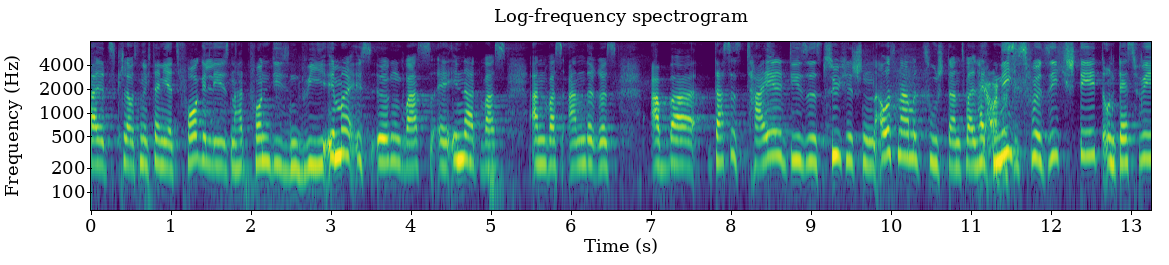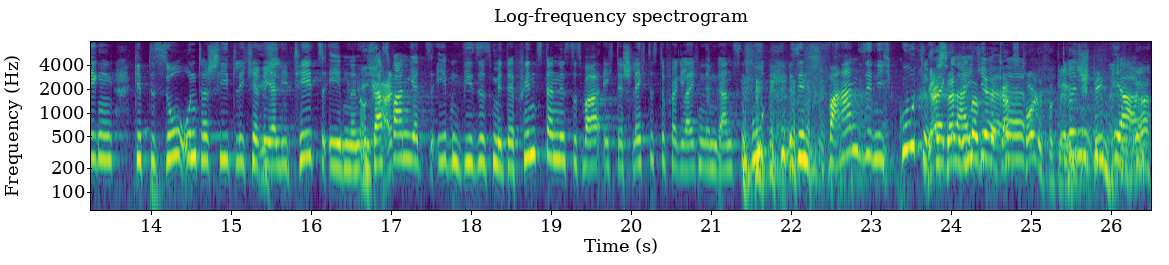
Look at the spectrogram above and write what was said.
als Klaus Nüchtern jetzt vorgeht vorgelesen hat von diesen wie immer ist irgendwas, erinnert was an was anderes aber das ist Teil dieses psychischen Ausnahmezustands, weil halt ja, nichts für sich steht und deswegen gibt es so unterschiedliche Realitätsebenen. und das halt waren jetzt eben dieses mit der Finsternis, das war echt der schlechteste Vergleich in dem ganzen Buch. es sind wahnsinnig gute ja, Vergleiche. Ja, immer wieder ganz äh, tolle Vergleiche, drin. stimmt. Ja. ja.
